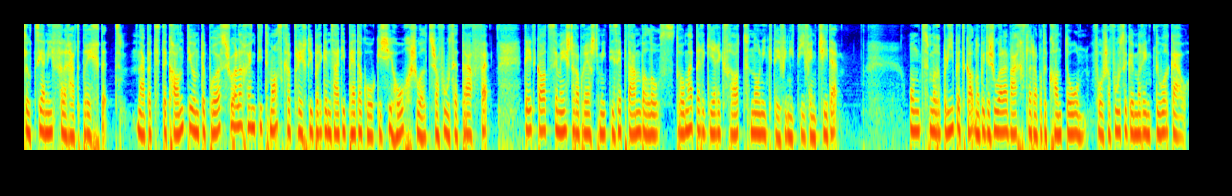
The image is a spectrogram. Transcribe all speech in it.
Lucia Niffeler hat berichtet. Neben der Kante und der Berufsschule könnte die Maskenpflicht übrigens auch die Pädagogische Hochschule zu Schaffhausen treffen. Dort geht das Semester aber erst Mitte September los. Darum hat der Regierungsrat noch nicht definitiv entschieden. Und wir bleiben gerade noch bei den Schulen, wechseln aber den Kanton. Von Schaffhausen gehen wir in Thurgau.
